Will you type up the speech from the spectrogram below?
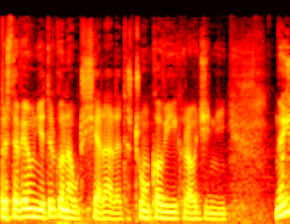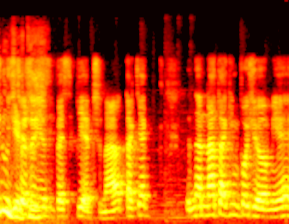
które stawiają nie tylko nauczyciele, ale też członkowie ich rodzin. I, no i ludzie, Oczywiście, że jest bezpieczna, tak jak na, na takim poziomie,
